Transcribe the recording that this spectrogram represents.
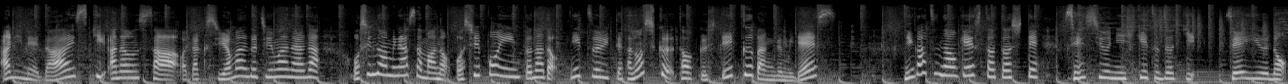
アニメ大好きアナウンサー私山口真奈が推しの皆様の推しポイントなどについて楽しくトークしていく番組です。2月のゲストとして先週に引き続き声優の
